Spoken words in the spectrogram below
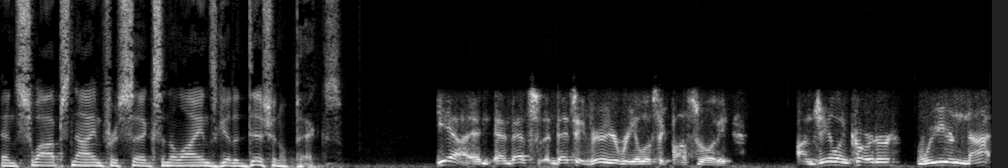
and swaps nine for six, and the Lions get additional picks. Yeah, and, and that's that's a very realistic possibility. On Jalen Carter, we're not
